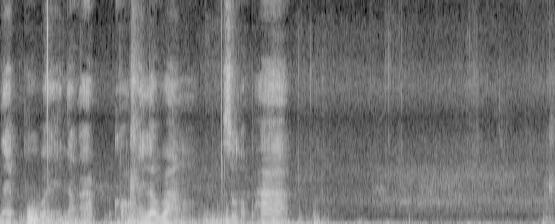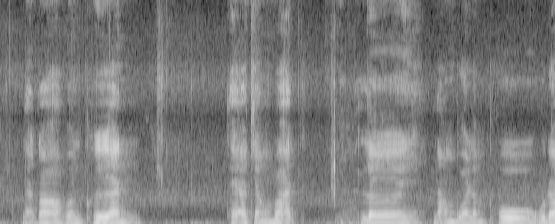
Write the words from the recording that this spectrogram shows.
ได้ป่วยนะครับ ขอให้ระวัง สุขภาพ แล้วก็เพื่อนๆ แถวจังหวัดเลย หนองบัวลำพูอุด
